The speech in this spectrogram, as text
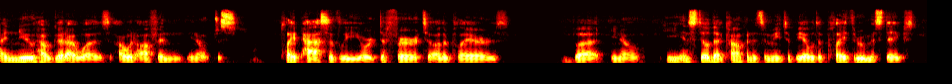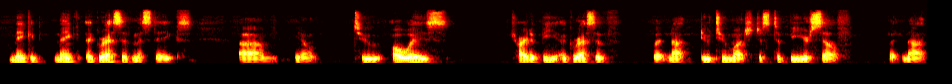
I knew how good I was, I would often you know just play passively or defer to other players. But you know he instilled that confidence in me to be able to play through mistakes, make make aggressive mistakes, um, you know, to always try to be aggressive but not do too much, just to be yourself, but not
